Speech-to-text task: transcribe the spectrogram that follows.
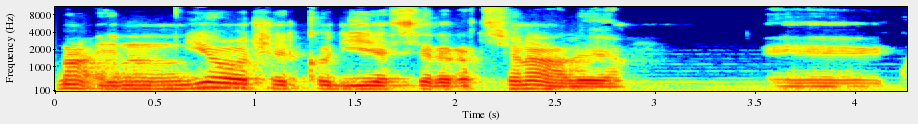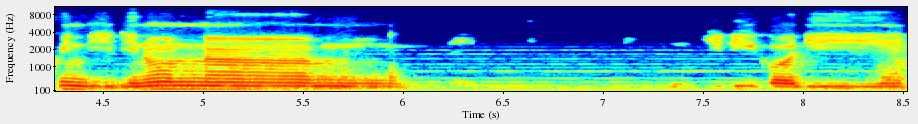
Ma ehm, io cerco di essere razionale, eh, quindi di non... Ehm, gli dico di,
